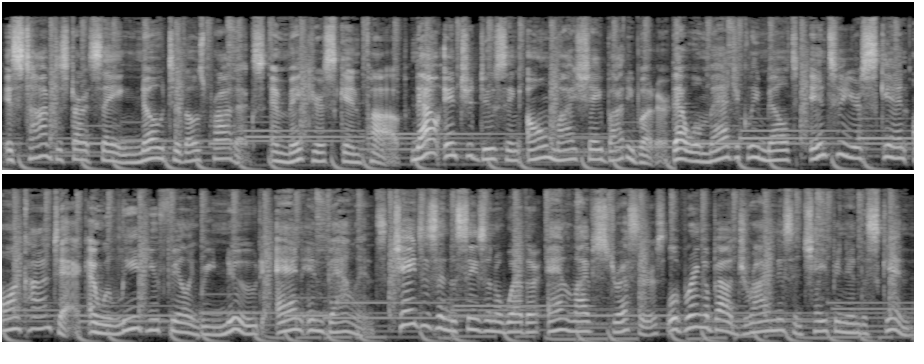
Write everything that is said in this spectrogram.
It's time to start saying no to those products and make your skin pop. Now introducing Oh My Shea Body Butter that will magically melt into your skin on contact and will leave you feeling renewed and in balance. Changes in the seasonal weather and life stressors will bring about dryness and chafing in the skin,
